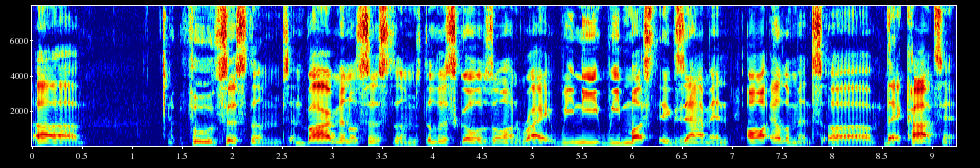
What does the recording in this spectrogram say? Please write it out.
uh, food systems, environmental systems, the list goes on, right? We need, we must examine all elements of that content.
